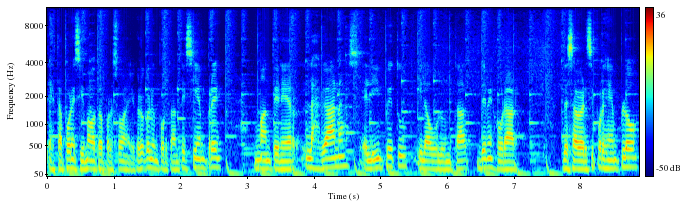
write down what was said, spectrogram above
está por encima de otra persona. Yo creo que lo importante es siempre mantener las ganas, el ímpetu y la voluntad de mejorar, de saber si, por ejemplo,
